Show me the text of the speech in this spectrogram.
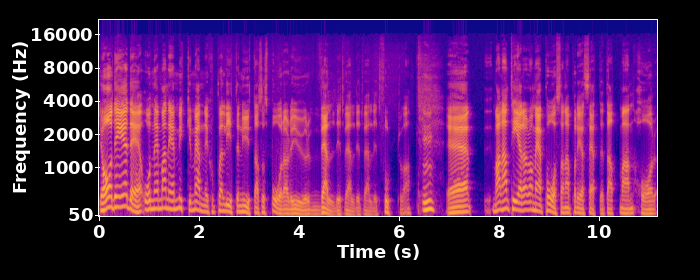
Ja, det är det. Och när man är mycket människor på en liten yta så spårar det ur väldigt, väldigt, väldigt fort. Va? Eh, man hanterar de här påsarna på det sättet att man har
